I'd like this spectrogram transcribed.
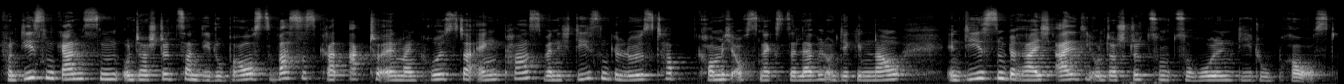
von diesen ganzen Unterstützern, die du brauchst, was ist gerade aktuell mein größter Engpass? Wenn ich diesen gelöst habe, komme ich aufs nächste Level und dir genau in diesem Bereich all die Unterstützung zu holen, die du brauchst.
